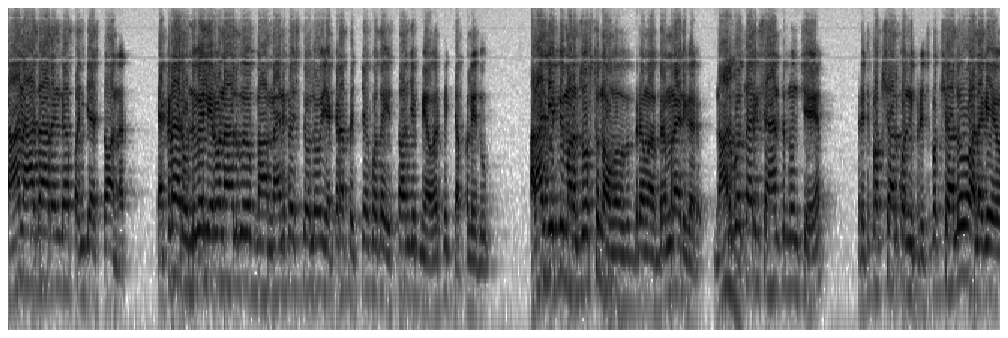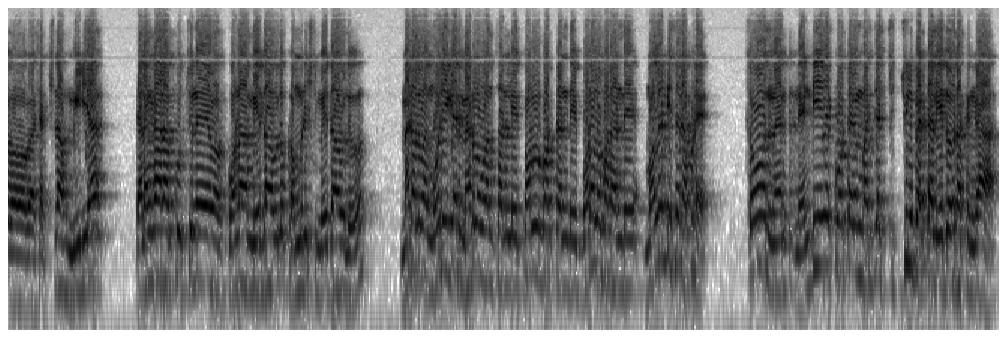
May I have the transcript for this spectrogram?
దాని ఆధారంగా పనిచేస్తాం అన్నారు. ఎక్కడ రెండు వేల ఇరవై నాలుగు మా మేనిఫెస్టోలో ఎక్కడ ప్రత్యేక హోదా ఇస్తామని చెప్పి మేము ఎవరికి చెప్పలేదు. అలా అని చెప్పి మనం చూస్తున్నాం బ్రహ్మ బ్రహ్మనాయుడు గారు. నాలుగో తారీఖు సాయంత్రం నుంచే ప్రతిపక్షాలు కొన్ని ప్రతిపక్షాలు అలాగే ఒక సెక్షన్ ఆఫ్ మీడియా తెలంగాణ కూర్చునే కోణ మేధావులు కమ్యూనిస్ట్ మేధావులు మెడలు మోడీ గారి మెడలు వంచండి తొరలు కొట్టండి గొడవలు పడండి మొదటిసారి అప్పుడే. సో ఎన్డీఏ కూటమి మధ్య చిచ్చులు పెట్టాలి ఏదో రకంగా.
